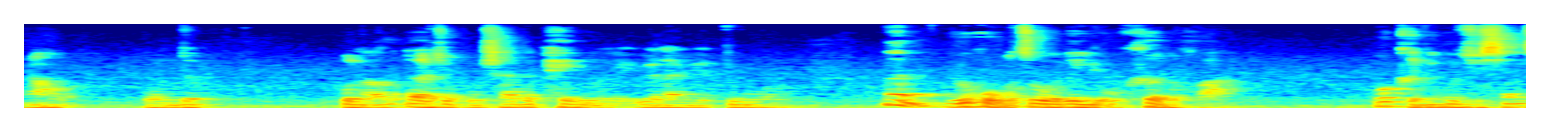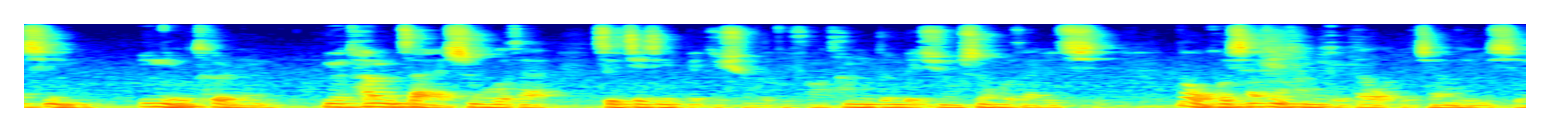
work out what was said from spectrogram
然后我们的捕捞呃就捕杀的配额也越来越多。那如果我作为一个游客的话，我肯定会去相信因纽特人，因为他们在生活在最接近北极熊的地方，他们跟北极熊生活在一起，那我会相信他们给到我的这样的一些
